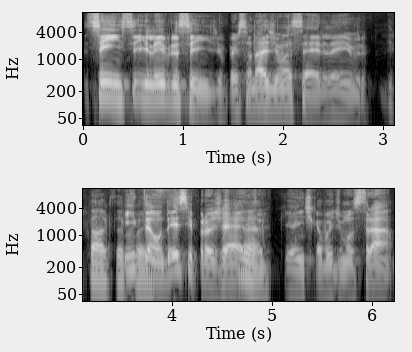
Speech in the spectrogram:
Sim, sim, lembro sim, de um personagem de uma série, lembro. De qual que você pôs? Então, desse projeto Ah. que a gente acabou de mostrar,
